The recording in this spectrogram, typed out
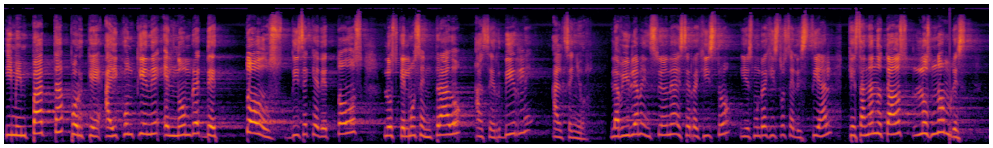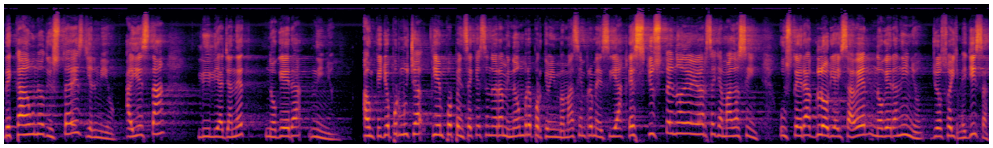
Y me impacta porque ahí contiene el nombre de todos, dice que de todos los que hemos entrado a servirle al Señor. La Biblia menciona ese registro y es un registro celestial que están anotados los nombres de cada uno de ustedes y el mío. Ahí está Lilia Janet Noguera Niño. Aunque yo por mucho tiempo pensé que ese no era mi nombre porque mi mamá siempre me decía, es que usted no debe haberse llamado así. Usted era Gloria Isabel Noguera Niño. Yo soy melliza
